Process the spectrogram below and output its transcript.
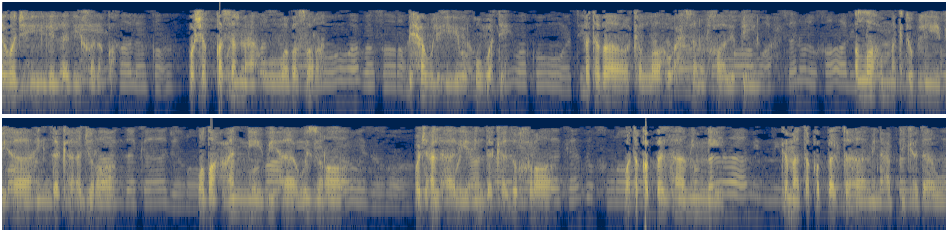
وجهي للذي خلقه وشق سمعه وبصره بحوله وقوته فتبارك الله أحسن الخالقين. اللهم اكتب لي بها عندك أجرا وضع عني بها وزرا واجعلها لي عندك ذخرا وتقبلها مني. كما تقبلتها من عبدك داود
